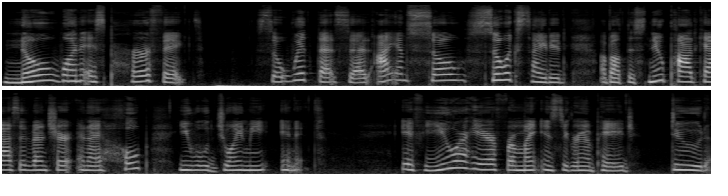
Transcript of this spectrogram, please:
No one is perfect. So, with that said, I am so, so excited about this new podcast adventure, and I hope you will join me in it. If you are here from my Instagram page, dude,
